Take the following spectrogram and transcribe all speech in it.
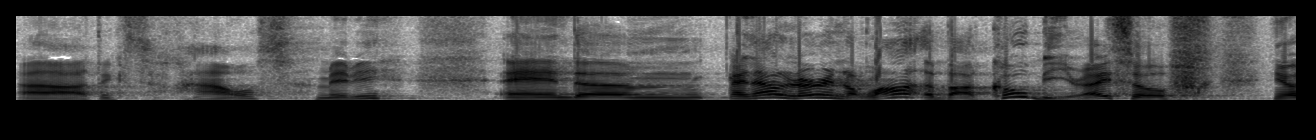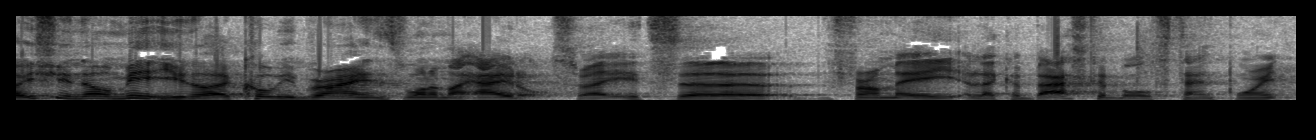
Uh, I think it's house maybe. And, um, and I learned a lot about Kobe, right? So, you know, if you know me, you know that Kobe Bryant is one of my idols, right? It's uh, from a, like a basketball standpoint,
